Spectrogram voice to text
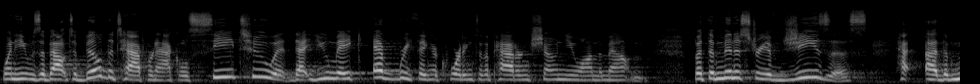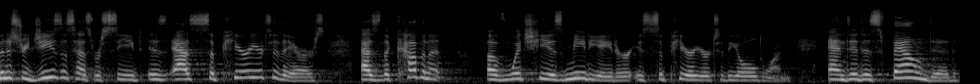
when he was about to build the tabernacle see to it that you make everything according to the pattern shown you on the mountain. But the ministry of Jesus, uh, the ministry Jesus has received, is as superior to theirs as the covenant of which he is mediator is superior to the old one. And it is founded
